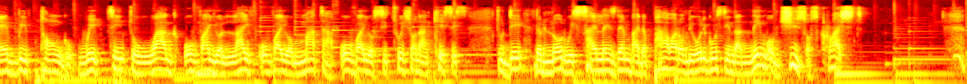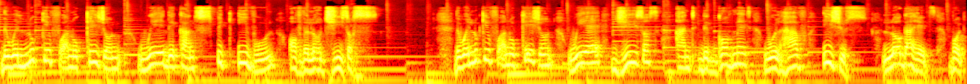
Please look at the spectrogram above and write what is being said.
every tongue waiting to wag over your life, over your matter, over your situation and cases. Today, the Lord will silence them by the power of the Holy Ghost in the name of Jesus Christ. They were looking for an occasion where they can speak evil of the Lord Jesus. They were looking for an occasion where Jesus and the government will have issues, loggerheads, but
